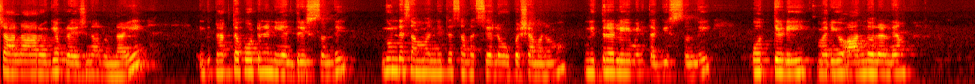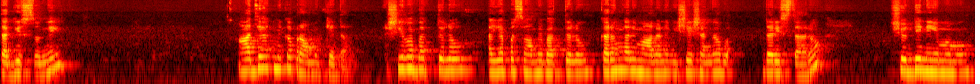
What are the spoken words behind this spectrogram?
చాలా ఆరోగ్య ప్రయోజనాలు ఉన్నాయి. రక్తపోటుని నియంత్రిస్తుంది. గుండె సంబంధిత సమస్యల ఉపశమనము, నిద్రలేమిని తగ్గిస్తుంది. ఒత్తిడి మరియు ఆందోళన తగ్గిస్తుంది. ఆధ్యాత్మిక ప్రాముఖ్యత శివ భక్తులు, అయ్యప్ప స్వామి భక్తులు కరుంగలి మాలను విశేషంగా ధరిస్తారు. శుద్ధి నియమము,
